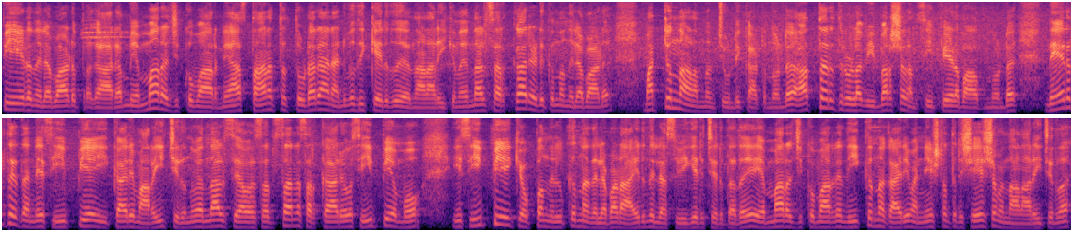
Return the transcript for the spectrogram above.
പി ഐയുടെ നിലപാട് പ്രകാരം എം ആർ അജികുമാറിനെ ആ സ്ഥാനത്ത് തുടരാൻ അനുവദിക്കരുത് എന്നാണ് അറിയിക്കുന്നത്. എന്നാൽ സർക്കാർ എടുക്കുന്ന നിലപാട് മറ്റൊന്നാണെന്നും ചൂണ്ടിക്കാട്ടുന്നുണ്ട്. അത്തരത്തിലുള്ള വിമർശനം സി പി ഐയുടെ ഭാഗത്തുനിന്നുണ്ട്. നേരത്തെ തന്നെ സി പി ഐ ഇക്കാര്യം അറിയിച്ചിരുന്നു. എന്നാൽ സംസ്ഥാന സർക്കാരോ സി പി എമ്മോ ഈ സി പി ഐക്കൊപ്പം നിൽക്കുന്ന നിലപാടായിരുന്നില്ല സ്വീകരിച്ചിരുന്നത്. എം ആർ അജിത്കുമാറിനെ നീക്കുന്ന കാര്യം അന്വേഷണത്തിന് ശേഷം എന്നാണ് അറിയിച്ചിരുന്നത്.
